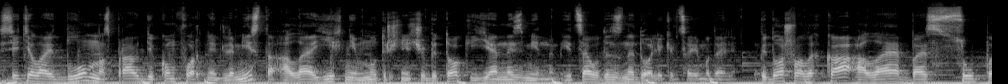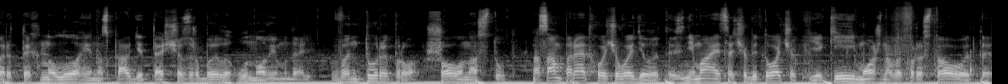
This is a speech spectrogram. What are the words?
City Light Bloom насправді комфортні для міста, але їхній внутрішній чобіток є незмінним, і це один з недоліків цієї моделі. Підошва легка, але без супертехнологій. Насправді те, що зробили у новій моделі. Venturi Pro. Що у нас тут? Насамперед хочу виділити: знімається чобіточок, який можна використовувати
